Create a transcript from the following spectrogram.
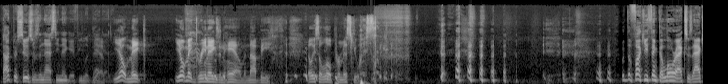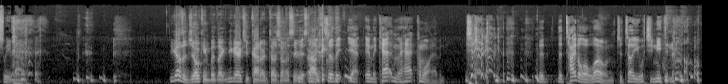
Dr. Seuss was a nasty nigga if you look back yeah, at it. you don't make you don't make green eggs and ham and not be at least a little promiscuous. What the fuck you think the Lorax was actually about? You guys are joking, but like you actually kind of touched on a serious All right, topic. so the yeah, and the cat in the hat. Come on, Evan. the the title alone should tell you what you need to know.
